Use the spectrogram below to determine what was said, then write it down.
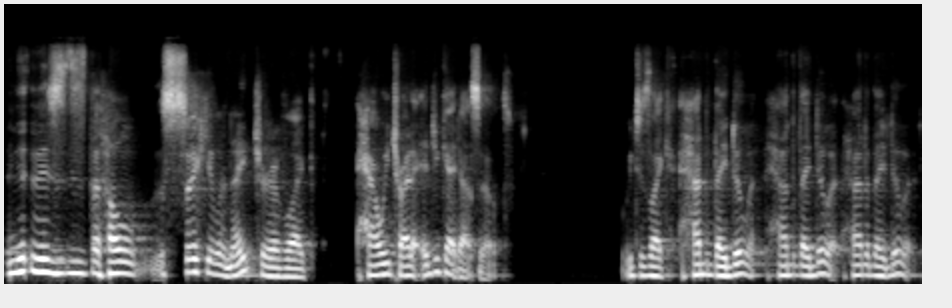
And there's, there's the whole circular nature of like how we try to educate ourselves, which is like, how did they do it? How did they do it? How did they do it?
